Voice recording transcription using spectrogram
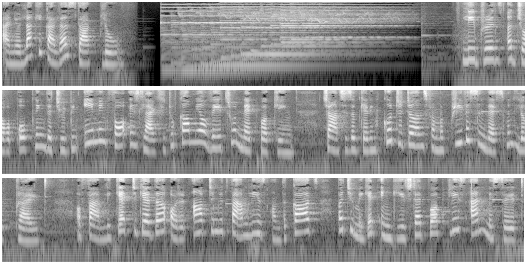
and your lucky color is dark blue. Librans, a job opening that you've been aiming for is likely to come your way through networking. Chances of getting good returns from a previous investment look bright. A family get together or an outing with family is on the cards, but you may get engaged at workplace and miss it.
